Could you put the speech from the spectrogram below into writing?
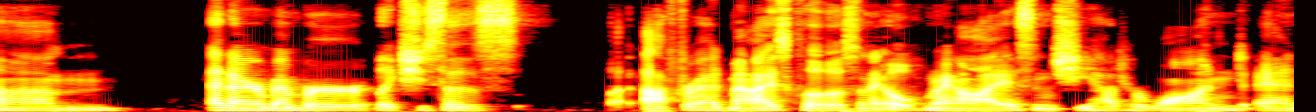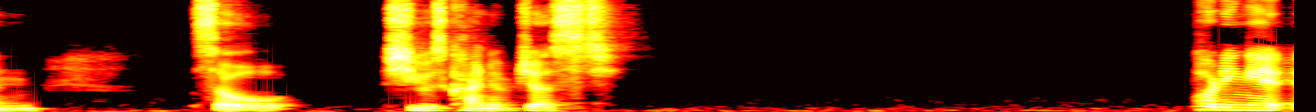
Um and I remember like she says after I had my eyes closed and I opened my eyes and she had her wand and so she was kind of just putting it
